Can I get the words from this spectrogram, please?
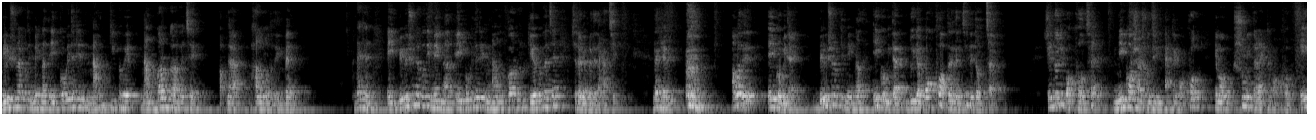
বিভীষণের প্রতি মেঘনাথ এই কবিতাটির নাম কীভাবে নামকরণ করা হয়েছে। আপনারা ভালো মতো দেখবেন। দেখেন, এই বিভীষণের প্রতি মেঘনাথ এই কবিতাটির নামকরণ কীভাবে হয়েছে সেটা আমি আপনাদের দেখাচ্ছি। দেখেন, আমাদের এই কবিতায়, বিভীষণের প্রতি মেঘনাথ এই কবিতার দুইটা পক্ষ আপনাদের চিহ্নিত হচ্ছে, সেই দুইটি পক্ষ হচ্ছে নিকষা সতীর একটা পক্ষ এবং সুমিত্রার একটা পক্ষ। এই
